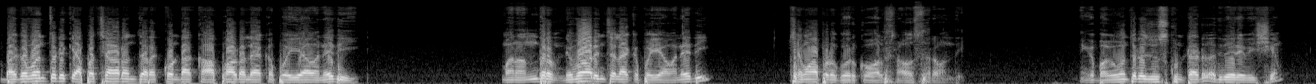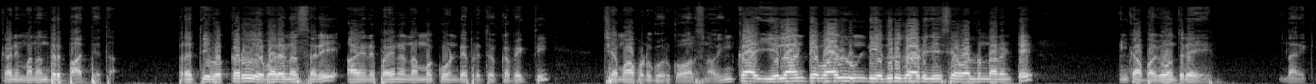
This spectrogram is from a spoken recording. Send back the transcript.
భగవంతుడికి అపచారం జరగకుండా కాపాడలేకపోయామనేది మనందరం నివారించలేకపోయామనేది క్షమాపణ కోరుకోవాల్సిన అవసరం ఉంది. ఇంకా భగవంతుడే చూసుకుంటాడు అది వేరే విషయం కానీ మనందరి బాధ్యత. ప్రతి ఒక్కరూ ఎవరైనా సరే ఆయన పైన నమ్మకం ఉండే ప్రతి ఒక్క వ్యక్తి క్షమాపణ కోరుకోవాల్సిన ఇంకా ఇలాంటి వాళ్ళు ఉండి ఎదురుదాడి చేసే వాళ్ళు ఉన్నారంటే ఇంకా భగవంతుడే దానికి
